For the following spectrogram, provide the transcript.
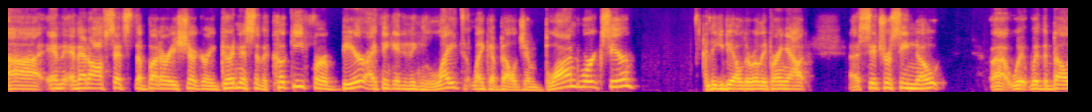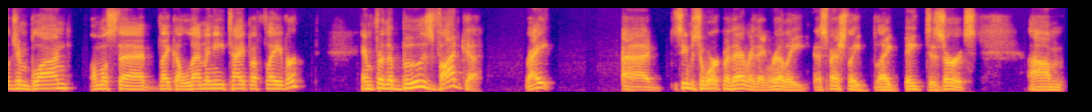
Uh, and, and that offsets the buttery, sugary goodness of the cookie. For beer, I think anything light like a Belgian blonde works here. I think you'd be able to really bring out a citrusy note uh, with, with the Belgian blonde, almost uh, like a lemony type of flavor. And for the booze, vodka, right? Uh, seems to work with everything, really, especially like baked desserts. Um,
